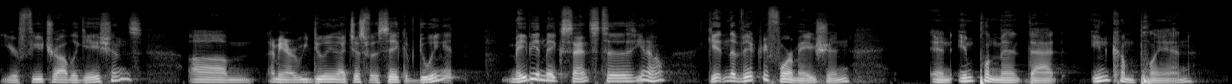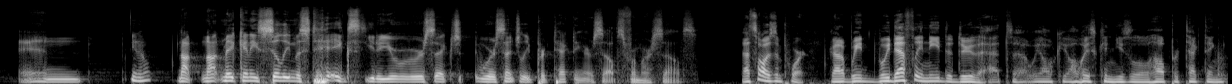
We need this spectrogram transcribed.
your future obligations? Um, I mean, are we doing that just for the sake of doing it? Maybe it makes sense to, you know, get in the victory formation and implement that income plan and, you know, not, not make any silly mistakes. You know, you were, we're essentially protecting ourselves from ourselves. That's always important. Got we we definitely need to do that. Uh, we all, always can use a little help protecting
